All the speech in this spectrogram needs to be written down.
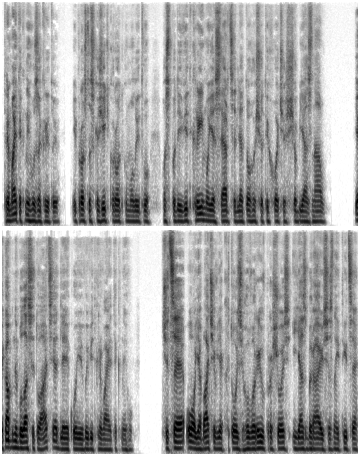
Тримайте книгу закритою і просто скажіть коротку молитву Господи, відкрий моє серце для того, що ти хочеш, щоб я знав. Яка б не була ситуація, для якої ви відкриваєте книгу? Чи це о, я бачив, як хтось говорив про щось, і я збираюся знайти це,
